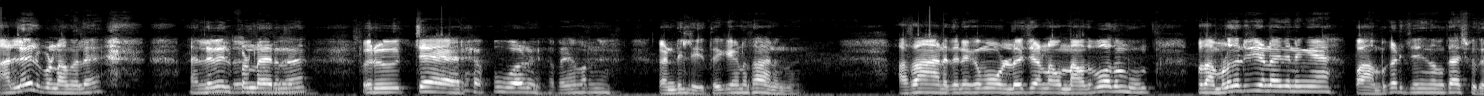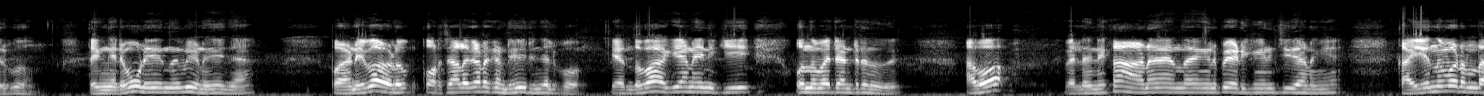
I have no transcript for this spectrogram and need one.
നല്ല വലുപ്പമുണ്ടാവുന്നല്ലേ നല്ല വലുപ്പമുണ്ടായിരുന്ന ഒരു ചേര പൂവാണ്. അപ്പോൾ ഞാൻ പറഞ്ഞു കണ്ടില്ലേ? ഇതൊക്കെയാണ് സാധനം ആ സാധനത്തിനൊക്കെ മുകളിൽ വെച്ചാണ് ഒന്നാമത് ബോധം പോകും അപ്പോൾ നമ്മൾ എന്നിട്ട് ചെയ്യണം വെച്ചിട്ടുണ്ടെങ്കിൽ പാമ്പ് കടിച്ചു കഴിഞ്ഞാൽ നമുക്ക് ആശുപത്രി പോകാം. തെങ്ങിന്റെ മുകളിൽ നിന്ന് വീണ് കഴിഞ്ഞാൽ പണി പാളും. കുറച്ചാൾ കിടക്കേണ്ടി വരും ചിലപ്പോൾ എന്തോ ഭാഗ്യമാണ് എനിക്ക് ഒന്നും പറ്റാണ്ടിരുന്നത്. അപ്പോൾ വല്ലതിനെ കാണുക എന്തെങ്കിലും പേടിക്കുകയും ചെയ്യുകയാണെങ്കിൽ കൈയൊന്നും വിടണ്ട.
